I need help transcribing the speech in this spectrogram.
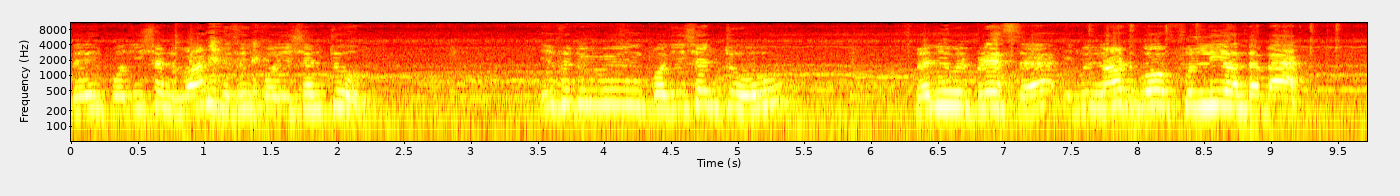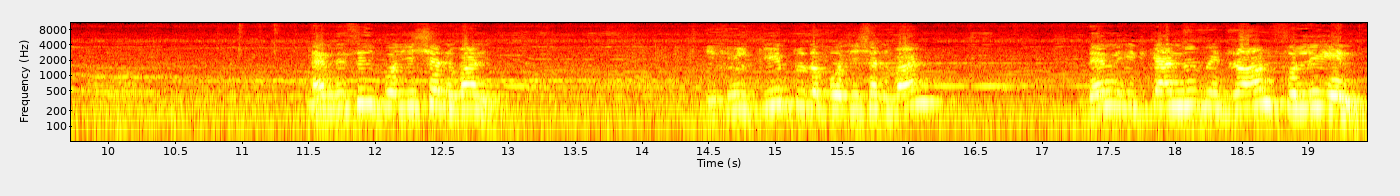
there is position 1, this is position 2. If it will be in position 2, when you will press, uh, it will not go fully on the back. And this is position 1. If you will keep to the position 1, then it can be withdrawn fully in.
